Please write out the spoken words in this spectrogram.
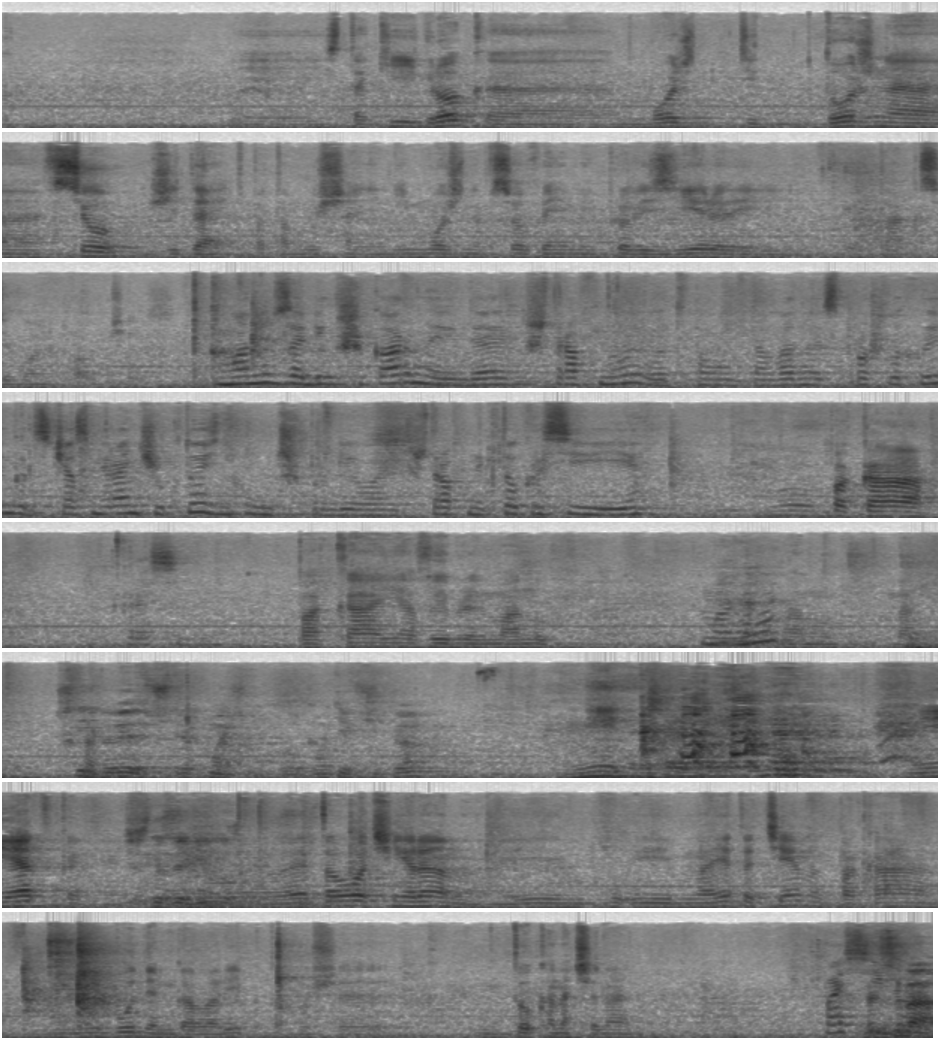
И из таких игрок э, может, ты должна все ждать, потому что не можно все время импровизировать, и вот так сегодня получилось. Ману забил шикарный, да, штрафной, вот, по-моему, там в одной из прошлых игр. Сейчас Миранчук, кто из них лучше пробивает? Штрафный, кто красивее? Ну, пока, Красивее. пока я выбрал Ману. Ману? Ману, да. Четыре победы в четырех матчах. Локомотив чемпион. Нет, нет, конечно. Что задел уже? Это очень рано. И, и на эту тему пока не будем говорить, потому что мы только начинаем. Спасибо. Спасибо.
